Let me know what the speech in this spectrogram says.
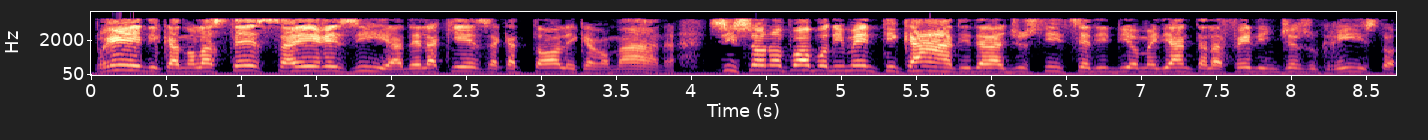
predicano la stessa eresia della Chiesa cattolica romana, si sono proprio dimenticati della giustizia di Dio mediante la fede in Gesù Cristo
